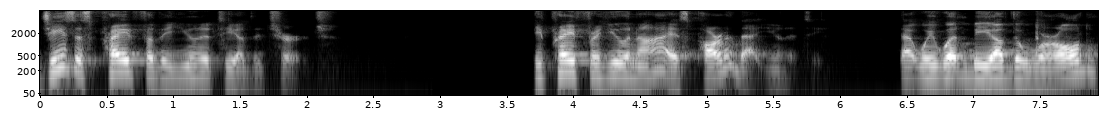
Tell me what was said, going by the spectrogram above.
Jesus prayed for the unity of the church. He prayed for you and I as part of that unity, that we wouldn't be of the world.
